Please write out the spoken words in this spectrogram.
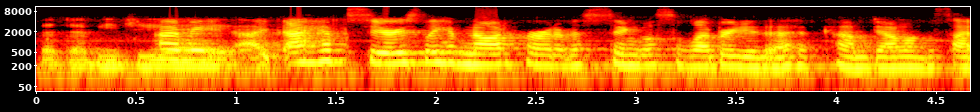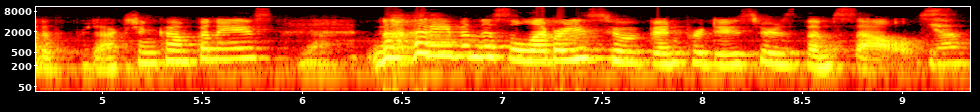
the WGA. I mean, I, I have seriously have not heard of a single celebrity that has come down on the side of the production companies. Yeah. Not even the celebrities who have been producers themselves. Yeah.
